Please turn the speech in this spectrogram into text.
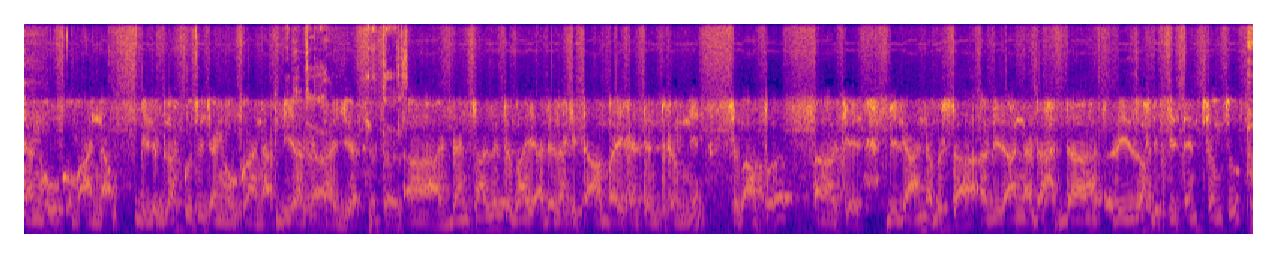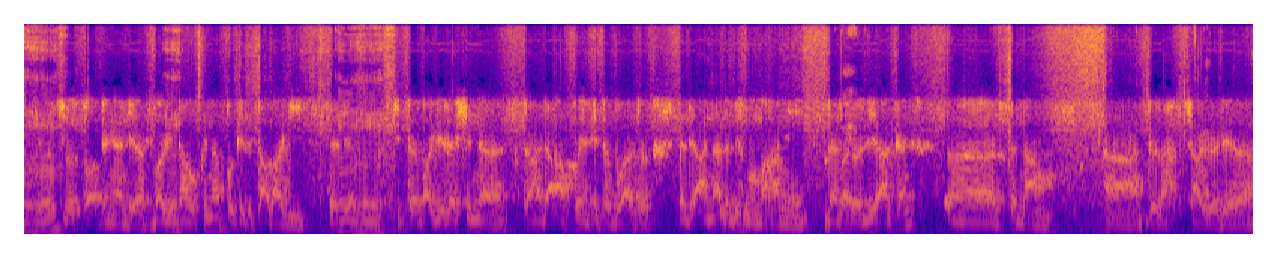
jangan hukum anak. Bila berlaku tu jangan hukum anak. Biarkan Betul. saja. Betul. Ah, dan cara terbaik adalah kita abaikan tantrum ni sebab apa? Ah, okey, bila anak besar, ah, bila anak dah dah resolve dia tantrum tu, uh-huh. kita slow talk dengan dia, bagi tahu kenapa kita tak bagi. Jadi uh-huh. kita bagi rasional terhadap apa yang kita buat tu. Jadi anak lebih memahami dan Baik. slowly akan uh, tenang. Ha, itulah cara dia.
